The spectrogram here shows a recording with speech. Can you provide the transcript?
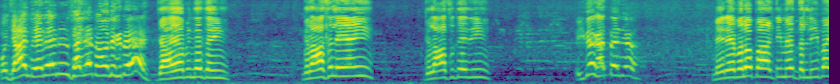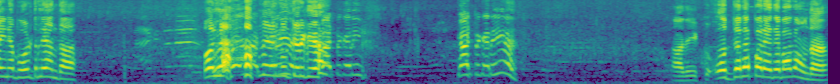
ਉਹ ਜਾ ਦੇ ਦੇ ਇਹਨੂੰ ਸਾਜਾ ਨਾਮ ਲਿਖ ਦੇ। ਜਾਇਆ ਬਿੰਦਰ ਤਈ ਗਲਾਸ ਲੈ ਆਈ। ਗਲਾਸ ਦੇ ਦੀ। ਇਹਦਾ ਖਾਤੇ ਚ? ਮੇਰੇ ਵੱਲੋਂ ਪਾਰਟੀ ਮੇਰੇ ਦੱਲੀ ਭਾਈ ਨੇ ਬੋਲਟ ਲਿਆਂਦਾ। ਉਹ ਲੈ ਮੇਰੇ ਮੁੱਕਰ ਗਿਆ। ਕੱਟ ਕਰੀ। ਕੱਟ ਕਰੀ ਆ ਦੇ ਇੱਕ, ਉਧਰ ਦੇ ਭਰੇ ਦੇ ਬਾਅਦ ਆਉਂਦਾ।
